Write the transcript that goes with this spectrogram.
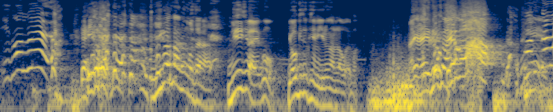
이거는 이거 밀어서 하는 거잖아 밀지 말고 여기서 그냥 일어나려고 해봐 아니 아니 그러지 말고! 맞잖아!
